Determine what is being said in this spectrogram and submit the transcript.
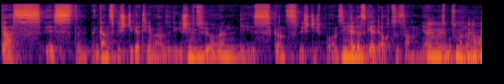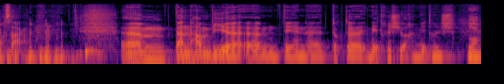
das ist ein ganz wichtiger Thema. Also die Geschäftsführerin, die ist ganz wichtig bei uns. Sie mhm. hält das Geld auch zusammen, ja, das muss man immer auch sagen. Ähm, dann haben wir ähm, den äh, Dr. Metrisch, Joachim Metrisch. Ja.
